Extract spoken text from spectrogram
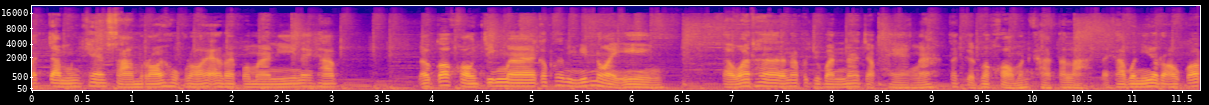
ประจำแค่ 300 600 อะไรประมาณนี้นะครับ แล้วก็ของจริงมาก็เพิ่มอีกนิดหน่อยเอง แต่ว่าถ้าณปัจจุบันน่าจะแพงนะ ถ้าเกิดว่าของมันขาดตลาดนะครับ วันนี้เราก็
